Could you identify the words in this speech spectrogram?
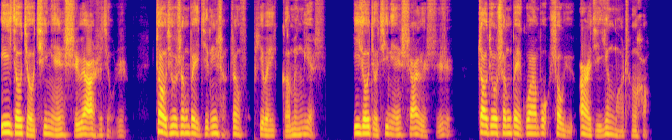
一九九七年十月二十九日，赵秋生被吉林省政府批为革命烈士。一九九七年十二月十日，赵秋生被公安部授予二级英模称号。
